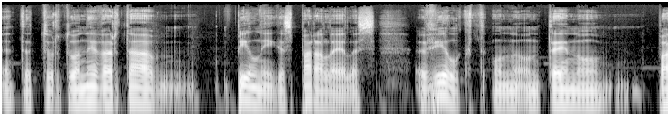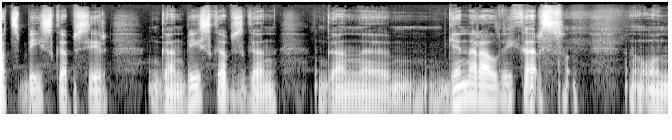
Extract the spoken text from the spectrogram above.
Tad tur to nevar tā pilnīgas paralēles vilkt, un, un te nu pats bīskaps ir gan bīskaps, gan, gan ģenerālvikars, un, un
